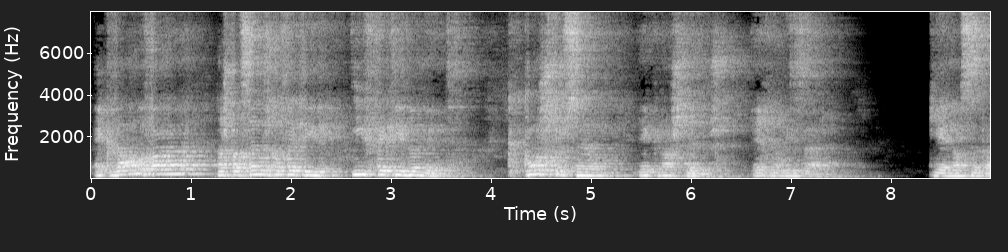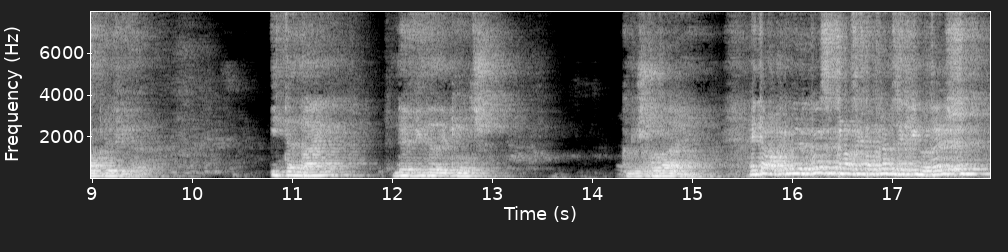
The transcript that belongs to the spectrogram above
é que de alguma forma nós possamos refletir efetivamente que construção é que nós estamos a realizar, que é a nossa própria vida. E também na vida daqueles que nos rodeiam. Então, a primeira coisa que nós encontramos aqui no texto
